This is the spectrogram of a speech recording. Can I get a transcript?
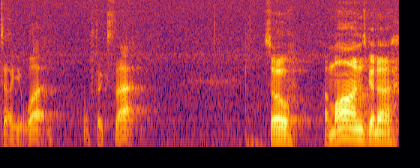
tell you what, we'll fix that. So Haman's going to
